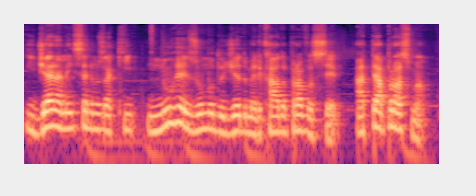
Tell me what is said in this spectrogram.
e diariamente estaremos aqui no resumo do dia do mercado para você. Até a próxima!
